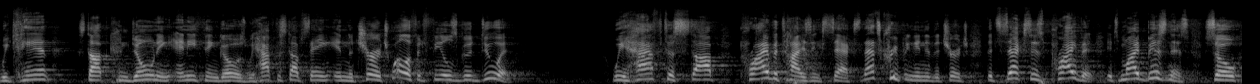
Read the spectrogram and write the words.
We can't stop condoning anything goes. We have to stop saying in the church, well, if it feels good, do it. We have to stop privatizing sex. That's creeping into the church. That sex is private, it's my business, so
